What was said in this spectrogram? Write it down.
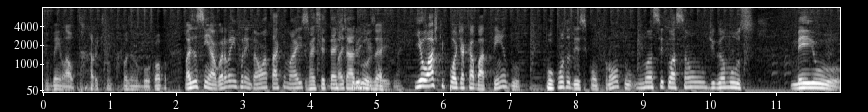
tudo bem, Lautaro, que não tá fazendo boa Copa. Mas assim, agora vai enfrentar um ataque mais, vai ser mais perigoso. É. Vez, né? E eu acho que pode acabar tendo, por conta desse confronto, uma situação, digamos, meio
